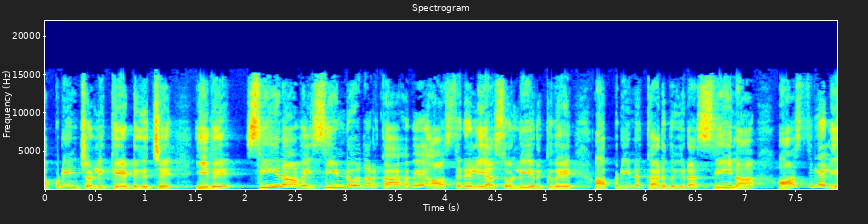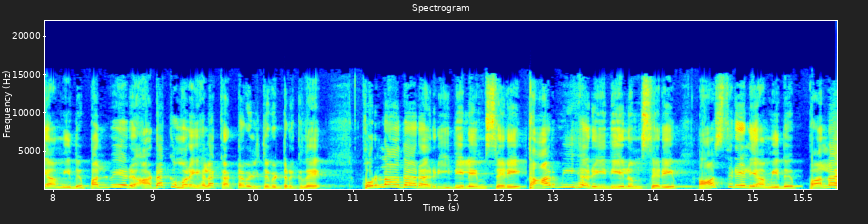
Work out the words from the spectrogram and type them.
அப்படின்னு சொல்லி கேட்டுக்குச்சு. இது சீனாவை சீண்டுவதற்காகவே ஆஸ்திரேலியா சொல்லி இருக்குது அப்படின்னு கருதுகிற சீனா ஆஸ்திரேலியா மீது பல்வேறு அடக்குமுறைகளை கட்டவிழ்த்து விட்டுருக்குது. பொருளாதார ரீதியிலும் சரி தார்மீக ரீதியிலும் சரி ஆஸ்திரேலியா மீது பல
